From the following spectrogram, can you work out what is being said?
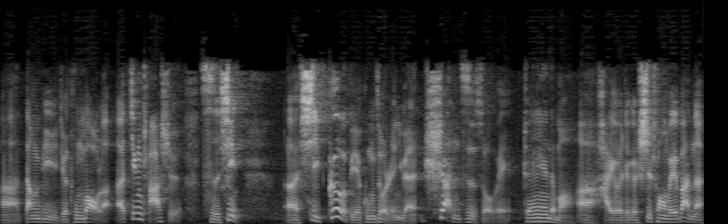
啊，当地就通报了啊。经查实，此信，呃，系个别工作人员擅自所为。真的吗？啊，还有这个市创卫办呢，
